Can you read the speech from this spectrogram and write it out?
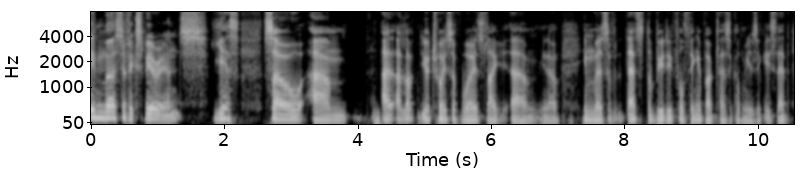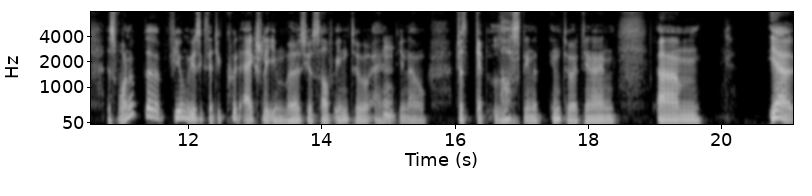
immersive experience. Yes. So um I, I love your choice of words like um, you know, immersive. That's the beautiful thing about classical music is that it's one of the few musics that you could actually immerse yourself into and, you know, just get lost in it into it, you know. And um yeah,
